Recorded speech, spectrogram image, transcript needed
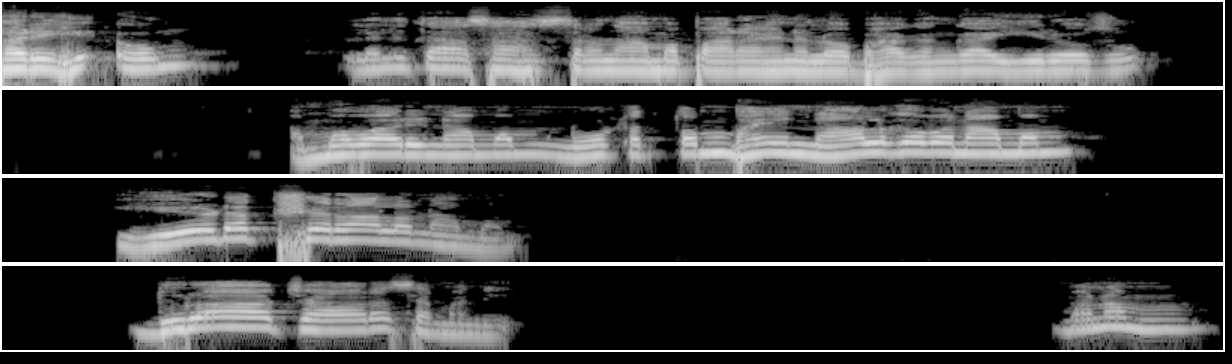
హరి ఓం లలితా సహస్రనామ పారాయణలో భాగంగా ఈరోజు అమ్మవారి నామం నూట తొంభై నాలుగవ నామం ఏడక్షరాల నామం. దురాచార శమని. మనం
